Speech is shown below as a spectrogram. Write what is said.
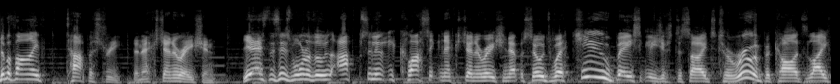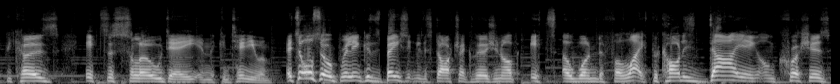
Number five, Tapestry, The Next Generation. Yes, this is one of those absolutely classic Next Generation episodes where Q basically just decides to ruin Picard's life because it's a slow day in the continuum. It's also brilliant because it's basically the Star Trek version of It's a Wonderful Life. Picard is dying on Crusher's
